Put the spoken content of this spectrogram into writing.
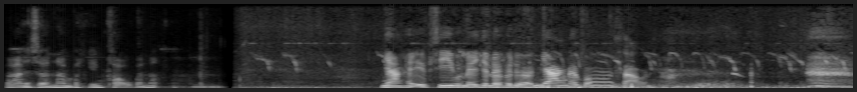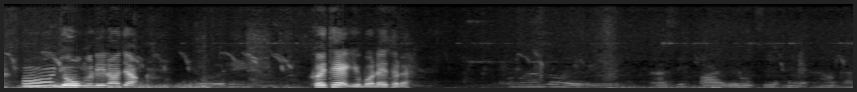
ป้าไอ้สาวนำไปกินข้าวกันเนาะอืม ย่างให้เอฟซีบางใดจะได้ไปเด้อย่าง ได้บ่สาวนี่โอ้โยงกันดีเนาะเจ้าเคยแทกอยู่บ่ได้เท่าไหร่ประมาณร้อยห้าสิบปลายหรือหกสิบเนี่ยเฮากัน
